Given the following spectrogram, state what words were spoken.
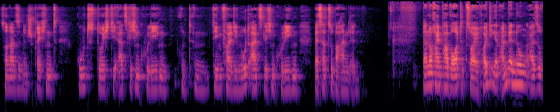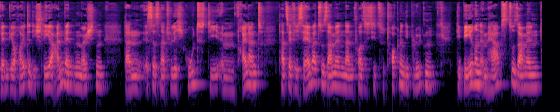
sondern sind entsprechend gut durch die ärztlichen Kollegen und in dem Fall die notärztlichen Kollegen besser zu behandeln. Dann noch ein paar Worte zur heutigen Anwendung. Also wenn wir heute die Schlehe anwenden möchten, dann ist es natürlich gut, die im Freiland tatsächlich selber zu sammeln, dann vorsichtig zu trocknen, die Blüten die Beeren im Herbst zu sammeln,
